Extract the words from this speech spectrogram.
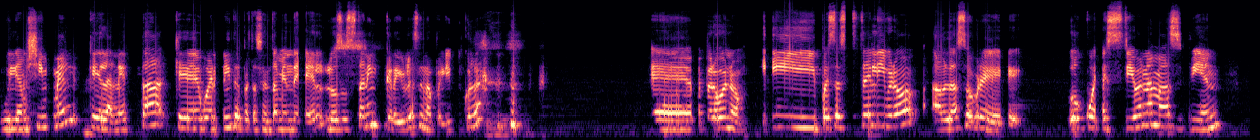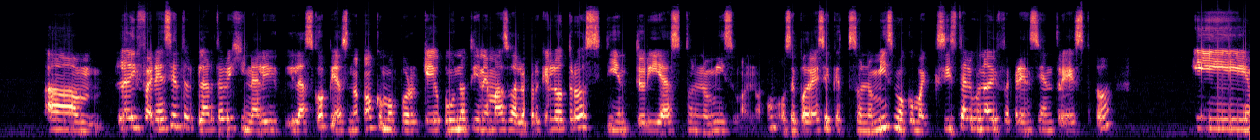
William Schimmel, que la neta, qué buena interpretación también de él. Los dos están increíbles en la película. Eh, pero bueno, y pues este libro habla sobre, o cuestiona más bien, la diferencia entre el arte original y, las copias, ¿no? Como por qué uno tiene más valor que el otro si en teoría son lo mismo, ¿no? O se podría decir que son lo mismo, como existe alguna diferencia entre esto. Y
